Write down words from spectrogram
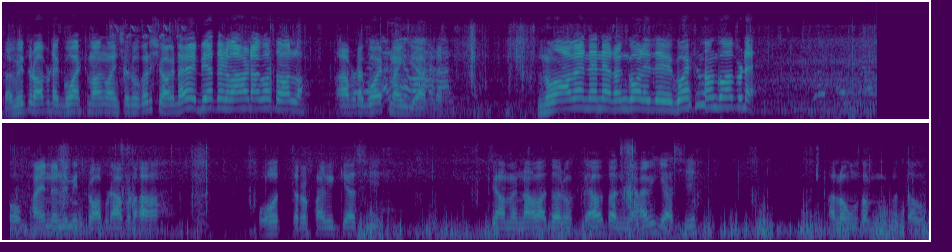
તો મિત્રો આપણે ગોઠ માંગવાનું શરૂ કરશું. આપણે બે ત્રણ વાહડા ગોતો હાલો. આપણે ગોઠ માંગીએ આપણે. નો આવે ને એને રંગોળી દેવી. ગોઠ માંગો આપણે. ફાઇનલી મિત્રો આપણે આપણા હોદ તરફ આવી ગયા છીએ. જ્યાં અમે નાવા દર વખતે આવતા ને આવી ગયા છીએ. હાલો હું તમને બતાવું.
